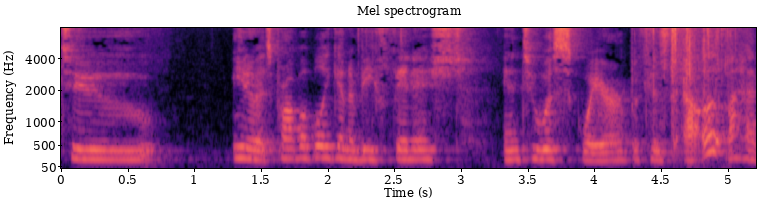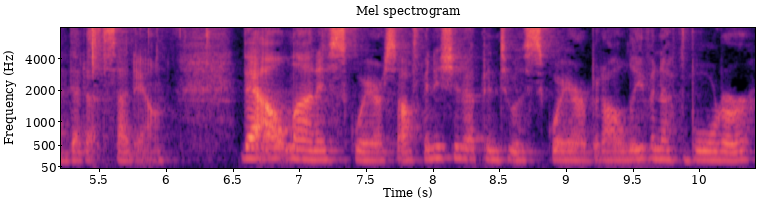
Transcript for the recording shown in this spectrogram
to, you know, it's probably gonna be finished into a square because, oh, I had that upside down. The outline is square, so I'll finish it up into a square, but I'll leave enough border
